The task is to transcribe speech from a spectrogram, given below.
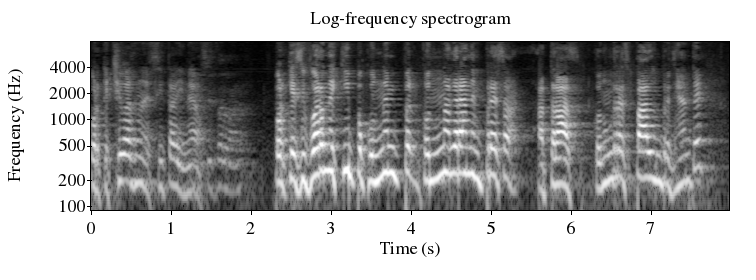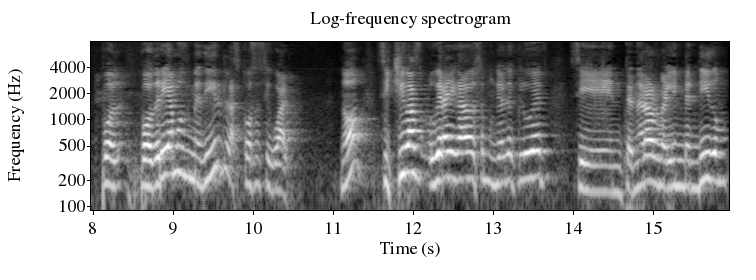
porque Chivas necesita dinero. Porque si fuera un equipo con una, con una gran empresa atrás, con un respaldo impresionante, po- podríamos medir las cosas igual. ¿No? Si Chivas hubiera llegado a ese Mundial de Clubes sin tener a Orbelín vendido,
